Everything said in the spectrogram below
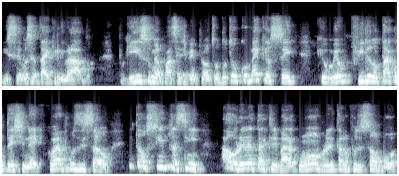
e se você está equilibrado. Porque isso meu paciente me perguntou, doutor, como é que eu sei que o meu filho não está com teste neck? Qual é a posição? Então, simples assim, a orelha está equilibrada com o ombro, ele está na posição boa.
